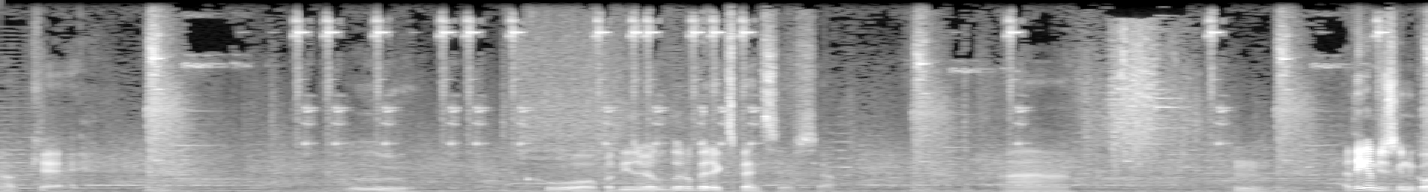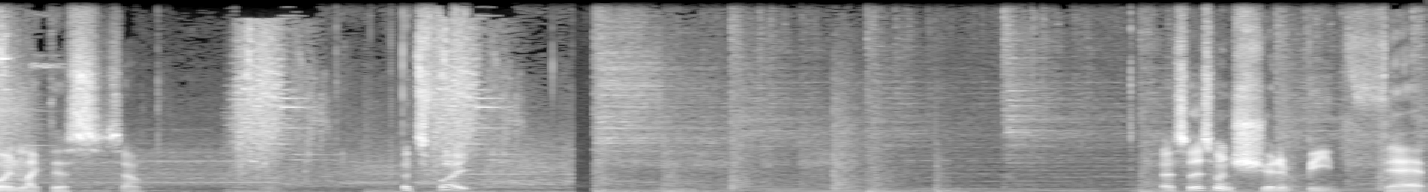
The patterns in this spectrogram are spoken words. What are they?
Okay. Ooh, cool, but these are a little bit expensive, so. Uh, hmm. I think I'm just gonna go in like this, so. Let's fight. Uh, so this one shouldn't be that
